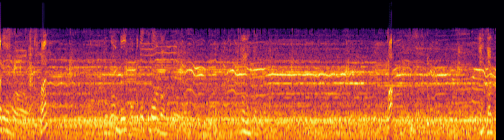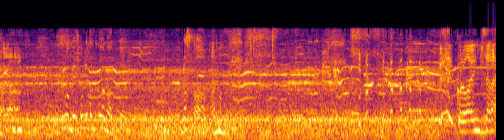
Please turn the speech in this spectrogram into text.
うまいそういえばはい僕のベーコンミダスバーガーってそうなんだあえだから僕のベーコンミダスバーガーって確かありますね。これは演技じゃない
